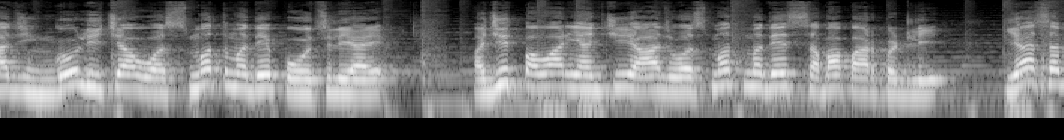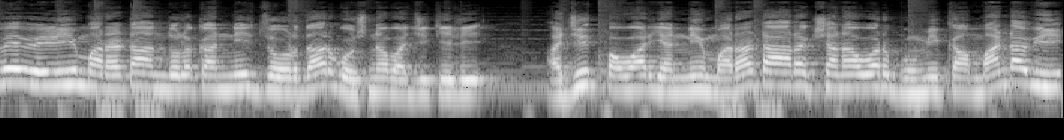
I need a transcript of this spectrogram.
आज हिंगोलीच्या वसमतमध्ये पोहोचली आहे. अजित पवार यांची आज वसमतमध्ये सभा पार पडली. या सभेवेळी मराठा आंदोलकांनी जोरदार घोषणाबाजी केली. अजित पवार यांनी मराठा आरक्षणावर भूमिका मांडावी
